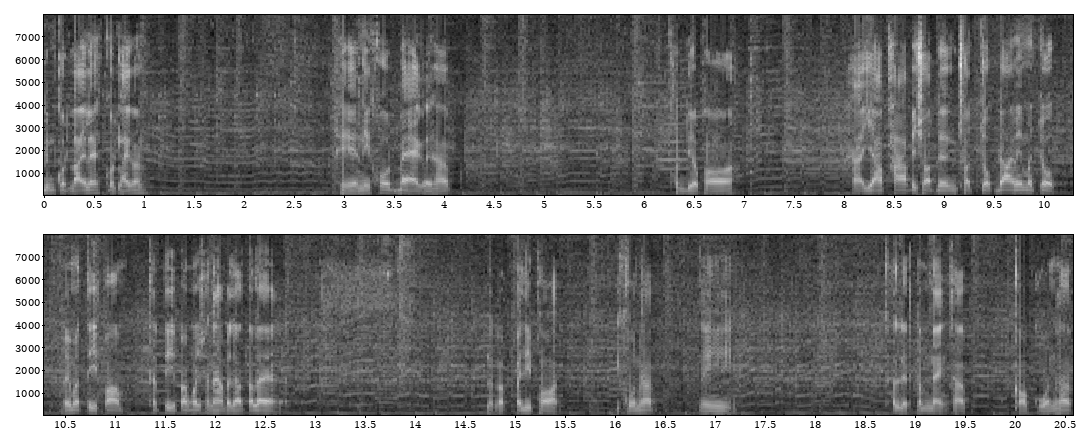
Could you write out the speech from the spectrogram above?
ลืมกดไลค์เลย กดไลค์ก่อน เพลงนี้โคตรแบกเลยครับ คนเดียวพอ หายาพาไปช็อตหนึ่งช็อตจบได้ไม่มาจบ ไม่มาตีป้อม ถ้าตีป้อมก็ชนะไปแล้วตอนแรก แล้วก็ไปรีพอร์ต อีกคนครับ นี่คัดเลือกตำแหน่งครับก่อกวนครับ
